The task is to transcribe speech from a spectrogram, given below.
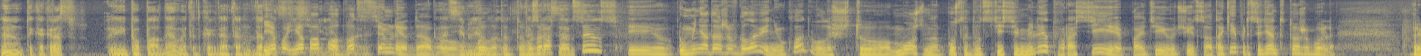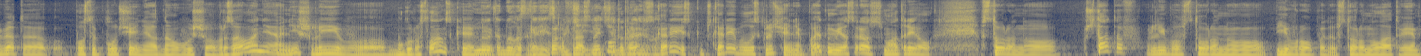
Наверное, ты как раз и попал, да, в этот, когда там... Я, я 27 попал, лет, 27 лет, да, был, 27 лет был был этот возрастной ценз. ценз, и у меня даже в голове не укладывалось, что можно после 27 лет в России пойти и учиться. А такие прецеденты тоже были. Ребята после получения одного высшего образования, они шли в Бугурусланское. Ну, это было скорее Красный исключение, чем Кут, правило. скорее, скорее было исключение. Поэтому я сразу смотрел в сторону Штатов, либо в сторону Европы, да, в сторону Латвии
